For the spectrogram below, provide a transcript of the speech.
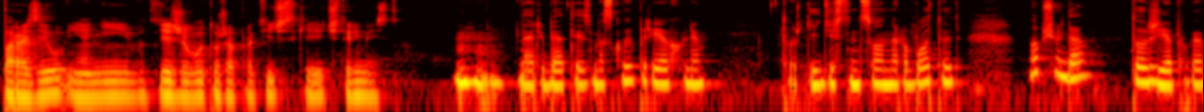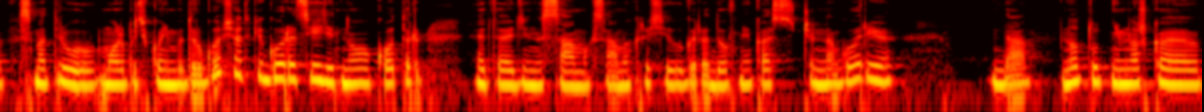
поразил, и они вот здесь живут уже практически 4 месяца. Угу. Да, ребята из Москвы приехали, тоже дистанционно работают. В общем, да, тоже я пока смотрю, может быть, какой-нибудь другой все-таки город съездить, но Котор — это один из самых-самых красивых городов, мне кажется, в Черногории. Да, но тут немножко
